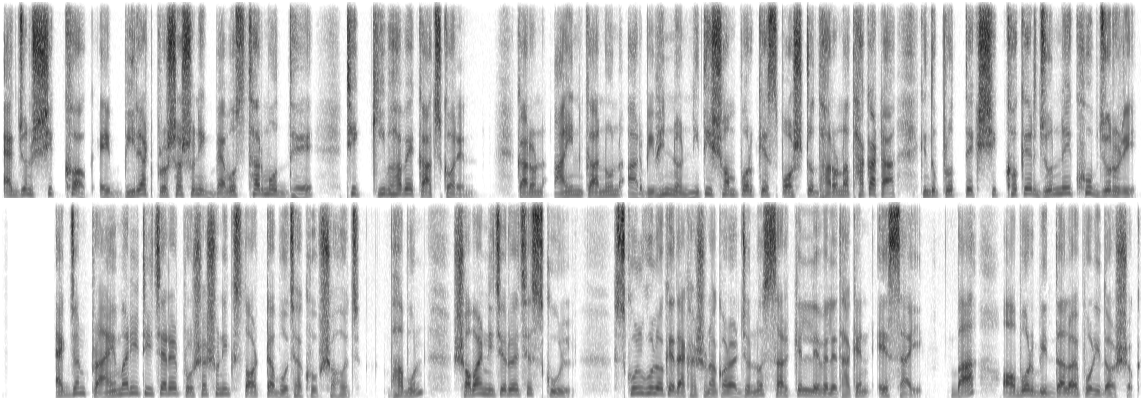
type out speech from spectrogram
একজন শিক্ষক এই বিরাট প্রশাসনিক ব্যবস্থার মধ্যে ঠিক কীভাবে কাজ করেন। কারণ আইন কানুন আর বিভিন্ন নীতি সম্পর্কে স্পষ্ট ধারণা থাকাটা কিন্তু প্রত্যেক শিক্ষকের জন্যই খুব জরুরি। একজন প্রাইমারি টিচারের প্রশাসনিক স্তরটা বোঝা খুব সহজ। ভাবুন, সবার নিচে রয়েছে স্কুল। স্কুলগুলোকে দেখাশোনা করার জন্য সার্কেল লেভেলে থাকেন এসআই বা অবর বিদ্যালয় পরিদর্শক।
